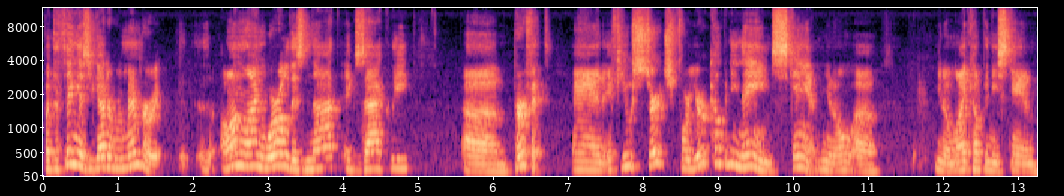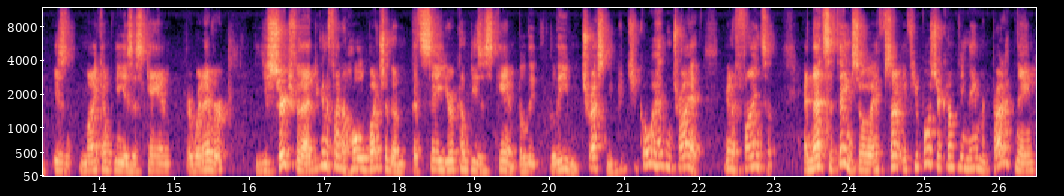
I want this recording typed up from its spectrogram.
But the thing is you got to remember the online world is not exactly um, perfect. And if you search for your company name scam you know uh, you know my company scam is my company is a scam or whatever you search for that you're gonna find a whole bunch of them that say your company is a scam. Believe, believe me trust me go ahead and try it. You're gonna find some. And that's the thing. So if some if you post your company name and product name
